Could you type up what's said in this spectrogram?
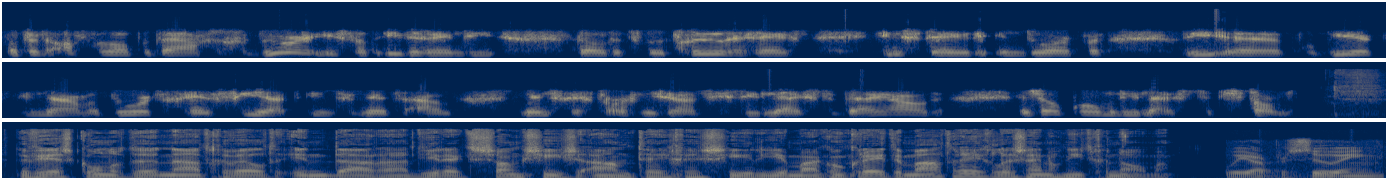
Wat er de afgelopen dagen gebeurde is dat iedereen die doden te betreuren heeft in steden, in dorpen, die probeert die namen door te geven via het internet aan mensenrechtenorganisaties die lijsten bijhouden. En zo komen die lijsten tot stand. De VS kondigde na het geweld in Dara direct sancties aan tegen Syrië, maar concrete maatregelen zijn nog niet genomen. We are pursuing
